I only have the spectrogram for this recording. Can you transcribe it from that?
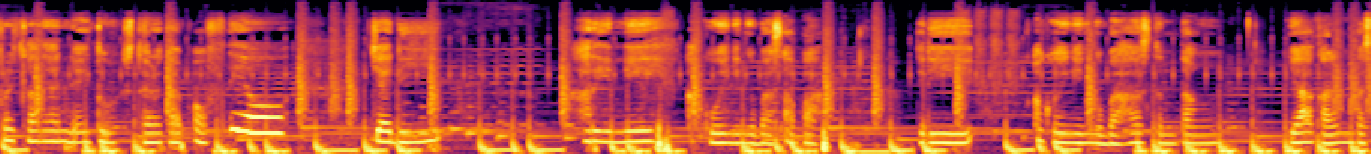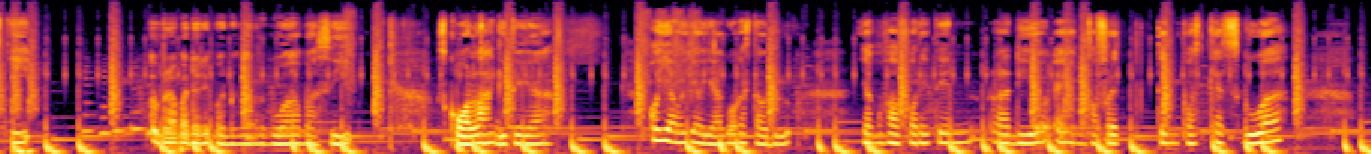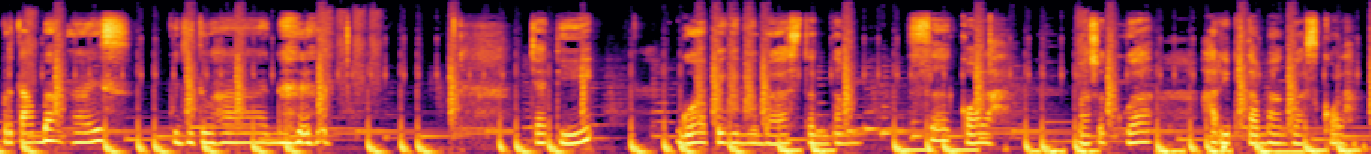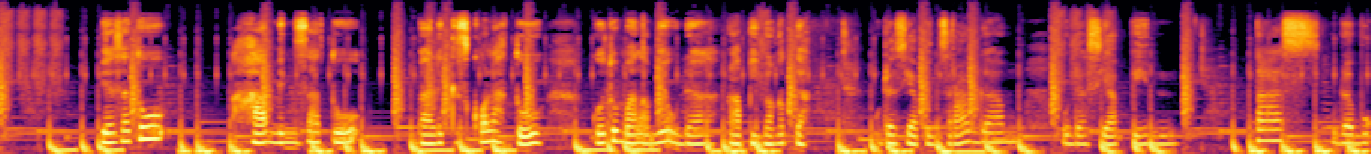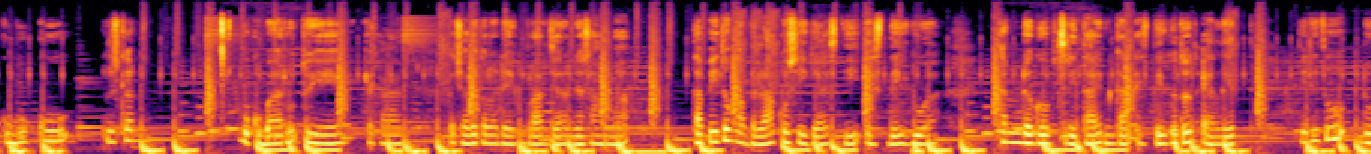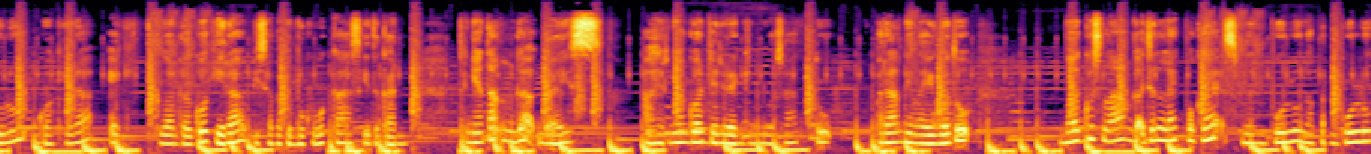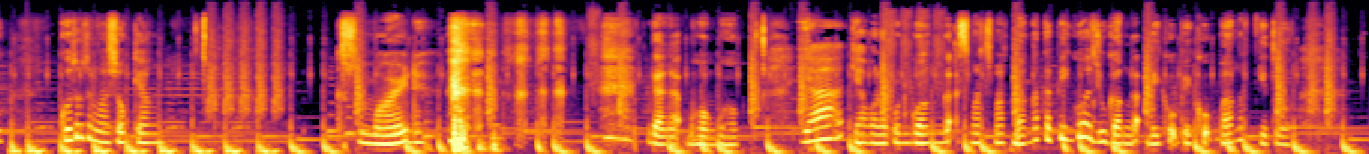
favorit kalian yaitu Stereotype of Leo. Jadi hari ini aku ingin ngebahas apa? Jadi aku ingin ngebahas tentang ya kalian pasti beberapa dari pendengar gue masih sekolah gitu ya. Oh ya, oh ya, oh ya, gue kasih tahu dulu. Yang favoritin radio, eh yang favoritin podcast gue bertambah guys puji Tuhan. Jadi gue pengen ngebahas tentang sekolah. Maksud gue hari pertama gue sekolah. Biasa tuh hamin satu balik ke sekolah tuh gue tuh malamnya udah rapi banget dah. Udah siapin seragam udah siapin tas udah buku-buku. Terus kan buku baru tuh ya ya kan? Kecuali kalau ada yang pelajarannya sama. Tapi itu nggak berlaku sih guys di SD gue kan udah gue ceritain kan SD gue tuh elit. Jadi tuh dulu gue kira eh keluarga gue kira bisa pakai buku bekas gitu kan. Ternyata enggak guys. Akhirnya gue jadi ranking 21 padahal nilai gue tuh bagus lah nggak jelek pokoknya 90 80 gue tuh termasuk yang smart nggak nggak bohong bohong ya ya walaupun gue nggak smart smart banget tapi gue juga nggak beko beko banget gitu loh.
